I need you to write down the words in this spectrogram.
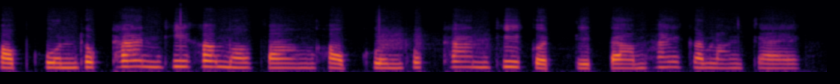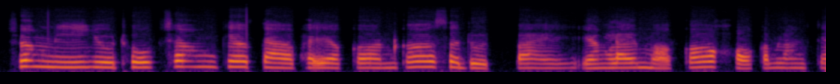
ขอบคุณทุกท่านที่เข้ามาฟัง ขอบคุณทุกท่านที่กดติดตามให้กำลังใจ ช่วงนี้ YouTube ช่องแก้วตาพยากรณ์ก็สะดุดไป อย่างไรหมอก็ขอกำลังใจ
